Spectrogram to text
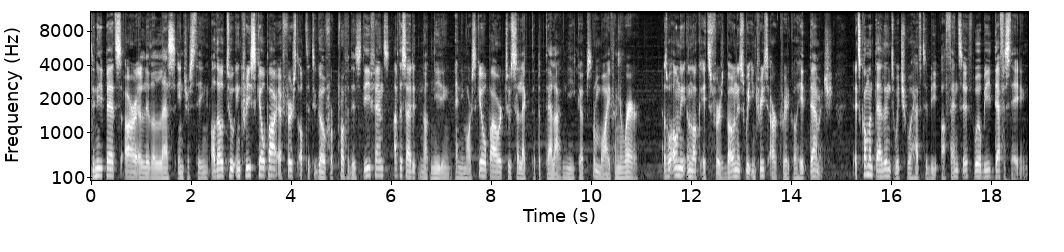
The knee pads are a little less interesting, although to increase skill power I first opted to go for Providence defense, I've decided not needing any more skill power to select the Patella knee cups from Wyvern Wear. As we'll only unlock its first bonus, we increase our critical hit damage. Its common talent, which will have to be offensive, will be devastating.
